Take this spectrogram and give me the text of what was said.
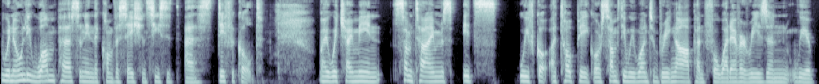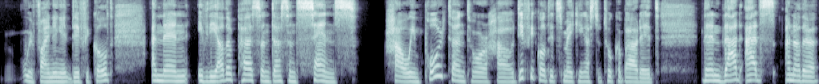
when only one person in the conversation sees it as difficult, by which I mean sometimes it's we've got a topic or something we want to bring up, and for whatever reason we're we're finding it difficult, and then if the other person doesn't sense how important or how difficult it's making us to talk about it, then that adds another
